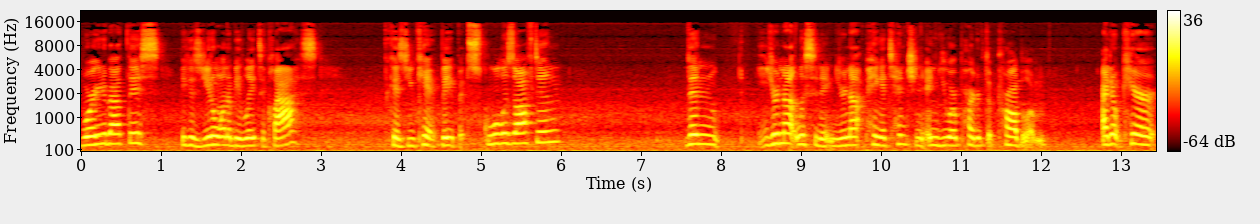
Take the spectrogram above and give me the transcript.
worried about this because you don't want to be late to class, because you can't vape at school as often, then you're not listening, you're not paying attention, and you are part of the problem. I don't care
